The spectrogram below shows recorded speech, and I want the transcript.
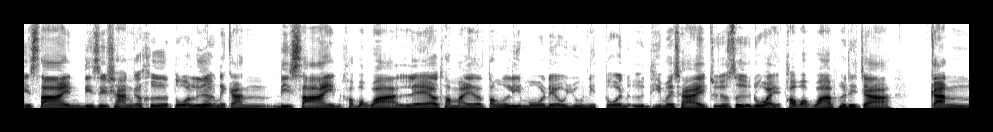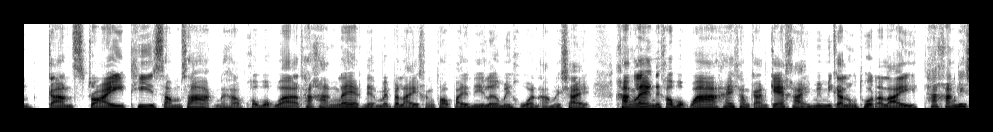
Design Decision ก็คือตัวเลือกในการดีไซน์เขาบอกว่าแล้วทำไมเราต้องรีโมเดลยูนิตตัวอื่นๆที่ไม่ใช่จูจูสึด้วย เขาบอกว่าเพื่อที่จะ กันการสไตร์ที่ซ้ำซากนะครับเขาบอกว่าถ้าครั้งแรกเนี่ยไม่เป็นไรครั้งต่อไปนี่เริ่มไม่ควรอะไม่ใช่ ครั้งแรกเนี่ยเขาบอกว่าให้ทำการแก้ไขไม่มีการลงโทษอะไร ถ้าครั้งที่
